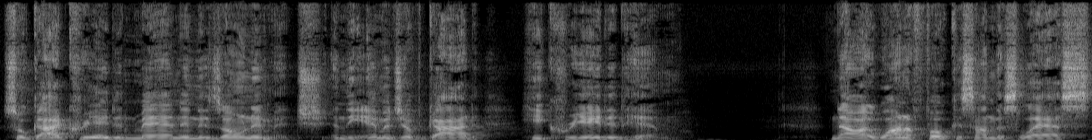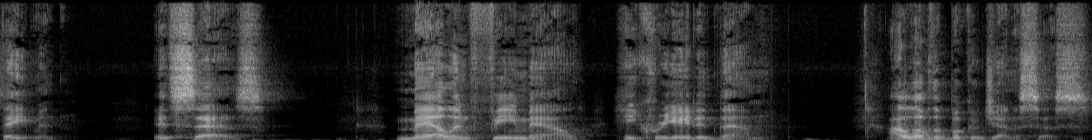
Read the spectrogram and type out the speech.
So, God created man in his own image. In the image of God, he created him. Now, I want to focus on this last statement. It says, Male and female, he created them. I love the book of Genesis.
